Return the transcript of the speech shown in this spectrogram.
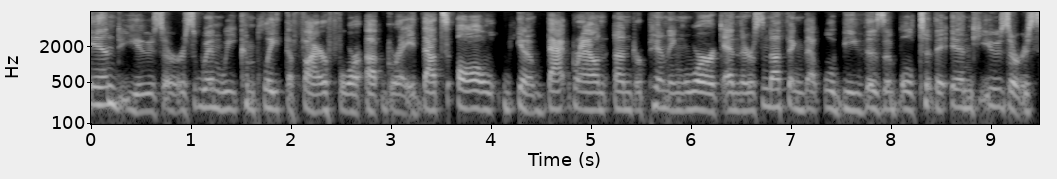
end users when we complete the FHIR 4 upgrade. That's all, you know, background underpinning work, and there's nothing that will be visible to the end users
